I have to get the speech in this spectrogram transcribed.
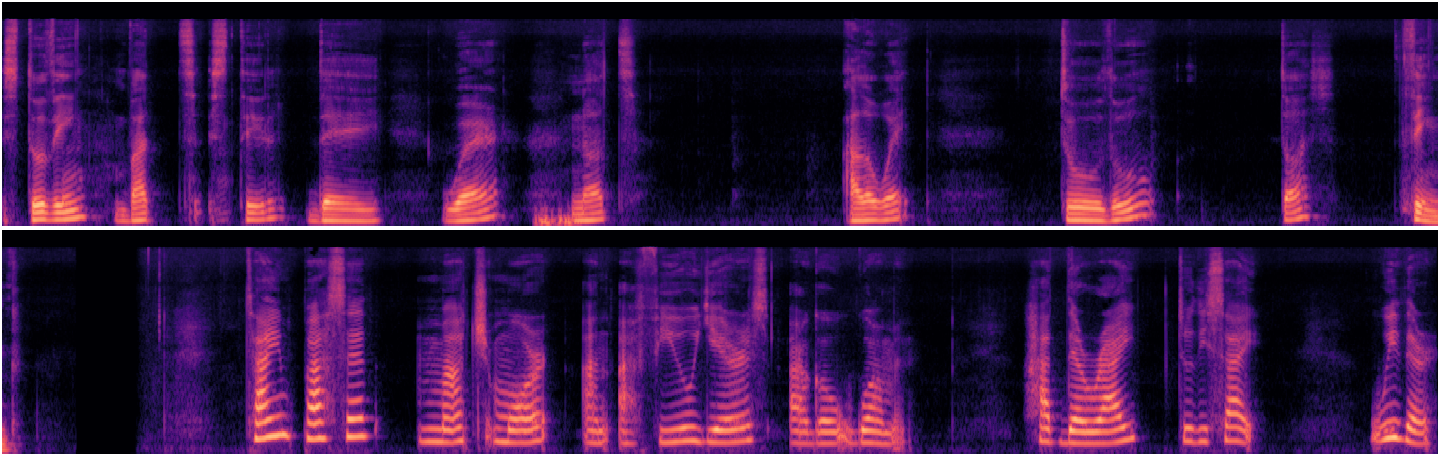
studying, but still they were not allowed to do those things. Time passed much more and a few years ago women had the right to decide whether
